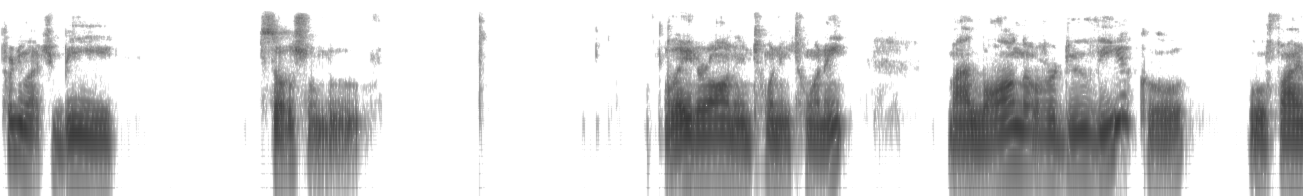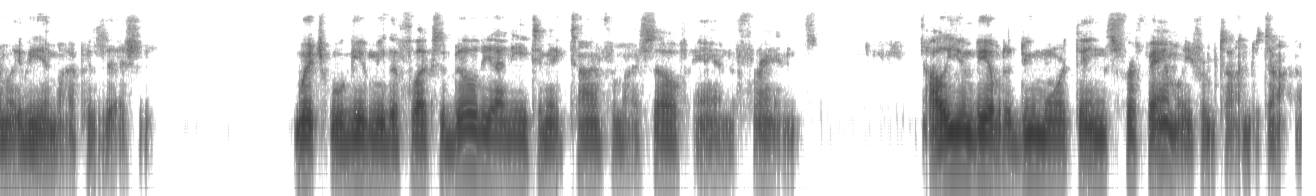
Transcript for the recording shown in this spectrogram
pretty much be social move. Later on in 2020, my long overdue vehicle will finally be in my possession which will give me the flexibility I need to make time for myself and friends. I'll even be able to do more things for family from time to time.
